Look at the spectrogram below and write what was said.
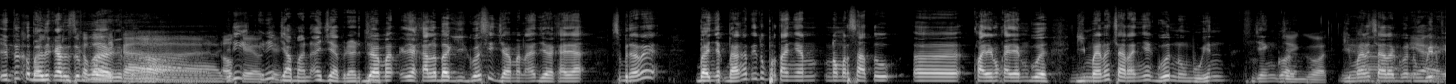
itu kebalikan semua gitu. Kebalikan. Ah, jadi Oke, ini oke. zaman aja berarti. Zaman ya kalau bagi gue sih zaman aja kayak sebenarnya banyak banget itu pertanyaan nomor satu eh, klien-klien gue. Gimana caranya gue numbuhin jenggot? Jenggot. Gimana Ya, cara gue ya, numbuhin itu,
